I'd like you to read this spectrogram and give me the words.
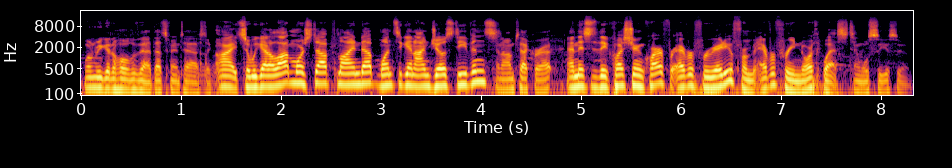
when we get a hold of that. That's fantastic. All right, so we got a lot more stuff lined up. Once again, I'm Joe Stevens, And I'm Tech Rat, and this is the Equestrian Inquirer for Everfree Radio from Everfree Northwest. and we'll see you soon.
